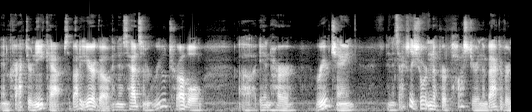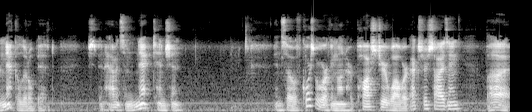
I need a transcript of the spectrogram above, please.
and cracked her kneecaps about a year ago and has had some real trouble uh, in her rear chain. And it's actually shortened up her posture in the back of her neck a little bit. She's been having some neck tension. And so, of course, we're working on her posture while we're exercising but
